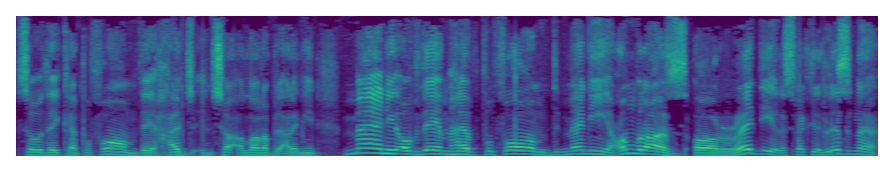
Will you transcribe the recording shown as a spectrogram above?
so they can perform their Hajj insha'Allah Rabbil Alameen. Many of them have performed many Umrahs already, respected listener,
